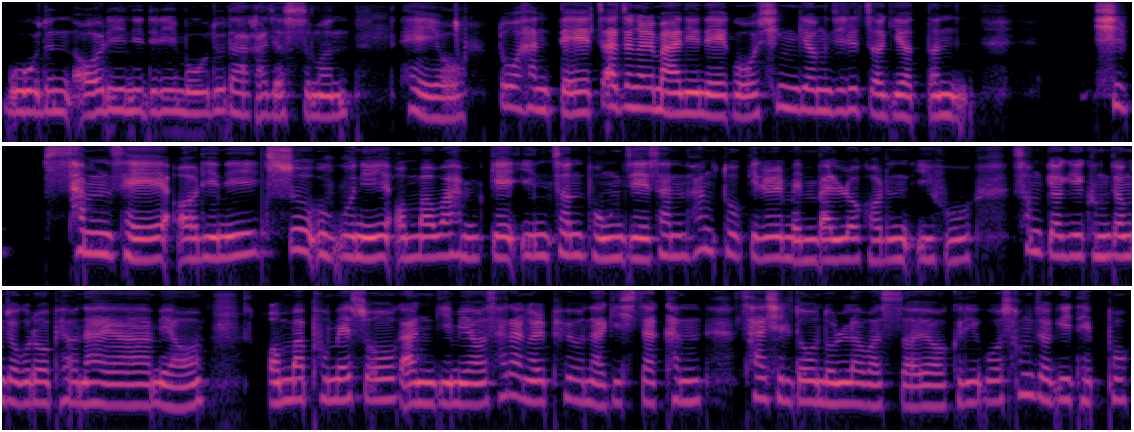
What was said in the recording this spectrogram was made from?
모든 어린이들이 모두 다 가졌으면 해요. 또 한때 짜증을 많이 내고 신경질적이었던 13세의 어린이 수우군이 엄마와 함께 인천 봉제산 황토길을 맨발로 걸은 이후 성격이 긍정적으로 변하며 엄마 품에 쏙 안기며 사랑을 표현하기 시작한 사실도 놀라웠어요. 그리고 성적이 대폭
